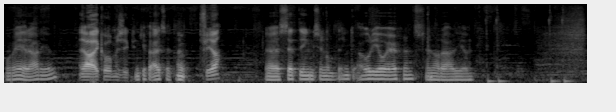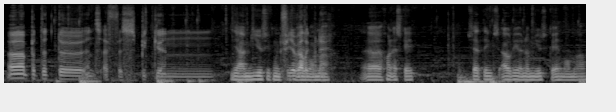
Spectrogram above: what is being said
Hoor je radio? Ja, ik hoor muziek. Moet je even uitzetten. Via? Eh, settings en dan denk ik audio ergens en dan radio. Uh, eens even spieken. Ja, music moet je Via welk menu? Eh, gewoon escape. Settings, audio en dan music helemaal omlaag.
